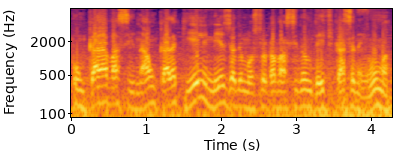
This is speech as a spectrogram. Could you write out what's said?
para um cara vacinar, um cara que ele mesmo já demonstrou que a vacina não tem eficácia nenhuma.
